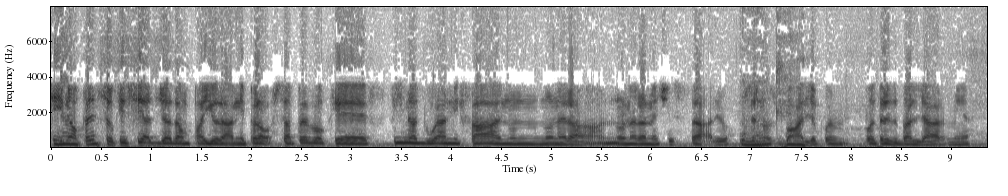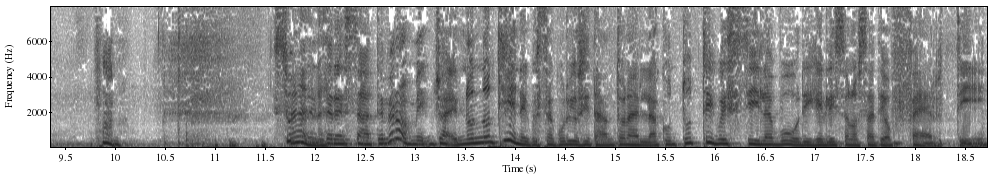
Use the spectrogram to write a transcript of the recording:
Sì, no. penso che sia già da un paio d'anni, però sapevo che fino a due anni fa non, non era, non era necessario, se Ah, non sbaglio, poi potrei sbagliarmi. eh. Super Bene. interessante, però mi- cioè, non, non ti viene questa curiosità, Antonella, con tutti questi lavori che gli sono stati offerti,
